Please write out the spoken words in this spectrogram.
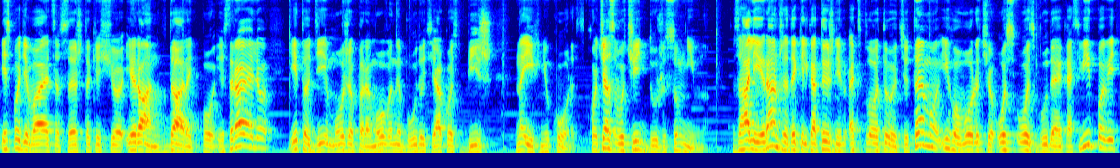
і сподівається, все ж таки, що Іран вдарить по Ізраїлю, і тоді, може, перемовини будуть якось більш на їхню користь. Хоча звучить дуже сумнівно. Взагалі, Іран вже декілька тижнів експлуатує цю тему і говорить, що ось ось буде якась відповідь.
